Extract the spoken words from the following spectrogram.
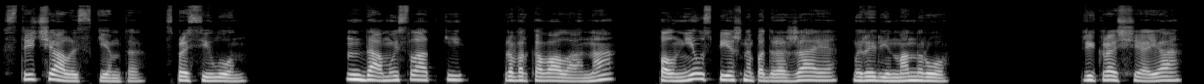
«Встречалась с кем-то?» – спросил он. «Да, мой сладкий», – проворковала она, вполне успешно подражая Мэрилин Монро. «Прекращай, а!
